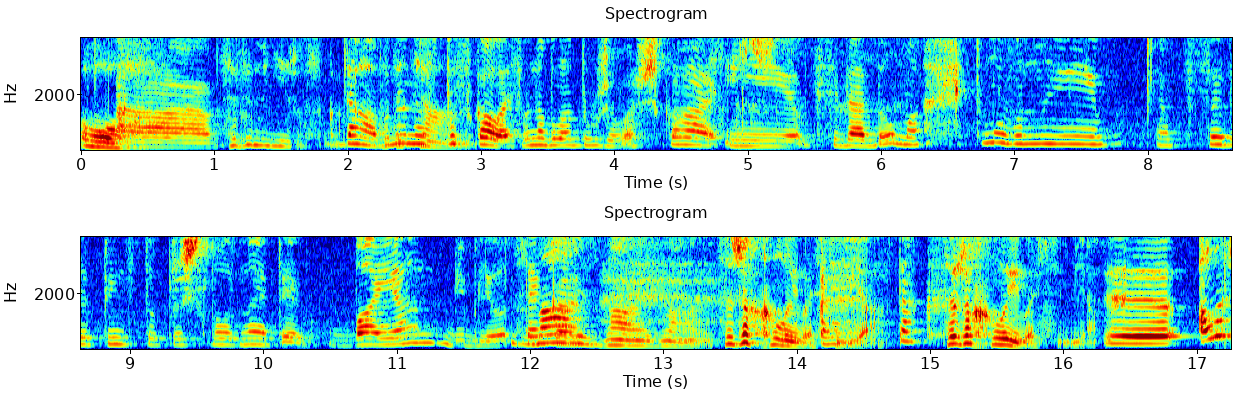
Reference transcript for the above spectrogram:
О, А, це ви мені розказуєте. Да, вона не спускалась, вона була дуже важка і Страшно. всіда вдома. Тому вони е, все дитинство прийшло, знаєте, як баян, бібліотека. Знаю, знаю, знаю. Це жахлива сім'я. Так. Це жахлива сім'я. Е, але ж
